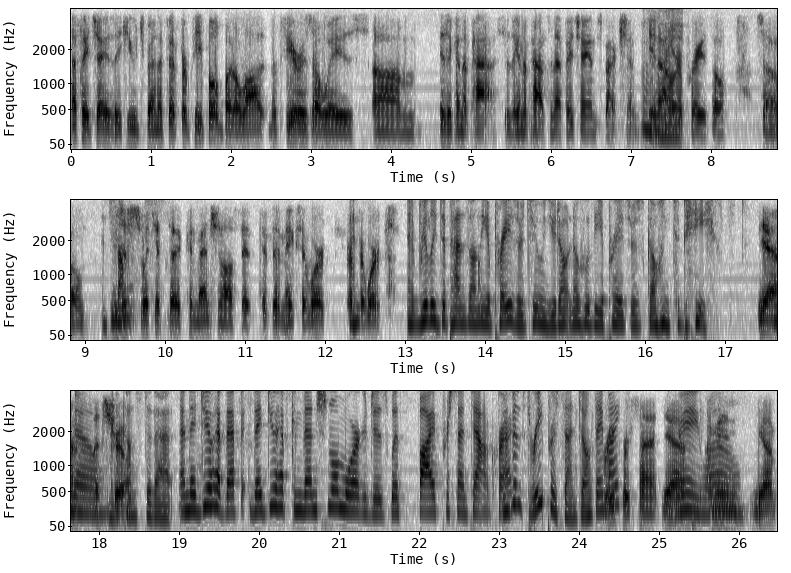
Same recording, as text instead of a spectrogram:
FHA is a huge benefit for people, but a lot the fear is always, um, is it going to pass? Is it going to pass an FHA inspection, you know, or appraisal? So And you some- just switch it to conventional if it if it makes it work or if it works. It really depends on the appraiser too, and you don't know who the appraiser is going to be Yeah, No. that's when true. it comes to that. And they do have F- they do have conventional mortgages with five percent down, correct? Even three percent, don't they, Three Mike? percent, yeah. Three, I mean, yep.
